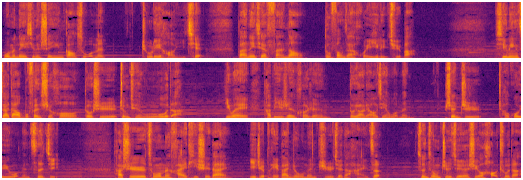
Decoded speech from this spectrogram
我们内心的声音告诉我们：处理好一切，把那些烦恼都放在回忆里去吧。心灵在大部分时候都是正确无误的，因为它比任何人都要了解我们，甚至超过于我们自己。它是从我们孩提时代。一直陪伴着我们直觉的孩子，遵从直觉是有好处的，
